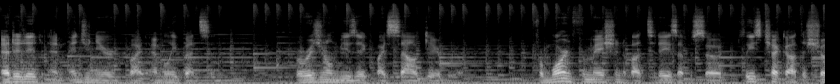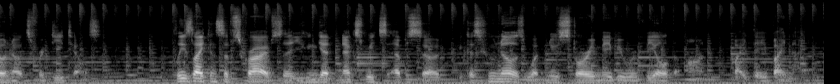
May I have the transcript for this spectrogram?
Edited and engineered by Emily Benson. Original music by Sal Gabriel. For more information about today's episode, please check out the show notes for details. Please like and subscribe so that you can get next week's episode because who knows what new story may be revealed on By Day by Night.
